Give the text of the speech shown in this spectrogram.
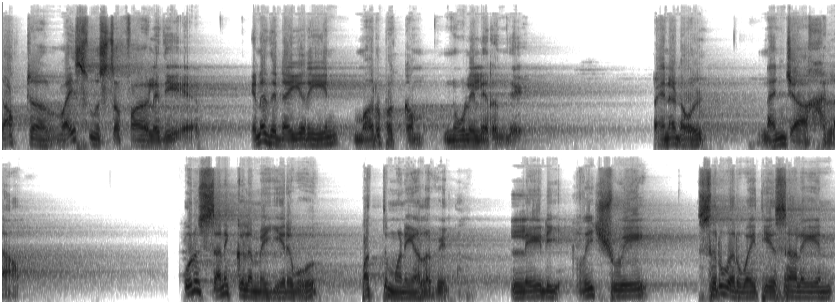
டாக்டர் வைஸ் முஸ்தபா எழுதிய எனது டைரியின் மறுபக்கம் நூலிலிருந்து பெனடோல் நஞ்சாகலாம். ஒரு சனிக்கிழமை இரவு பத்து மணி அளவில் லேடி ரிச்வே சிறுவர் வைத்தியசாலையின்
